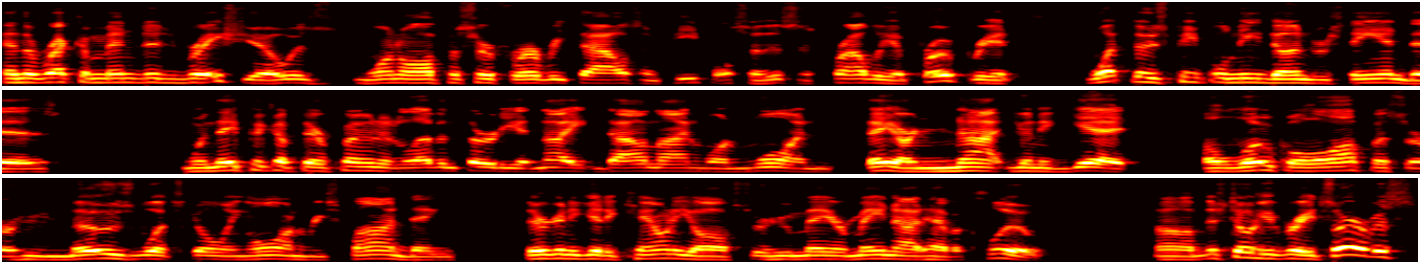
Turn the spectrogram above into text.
and the recommended ratio is one officer for every thousand people. So this is probably appropriate. What those people need to understand is when they pick up their phone at 11:30 at night and dial 911, they are not going to get a local officer who knows what's going on responding. They're going to get a county officer who may or may not have a clue. Um, they're still get great service,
